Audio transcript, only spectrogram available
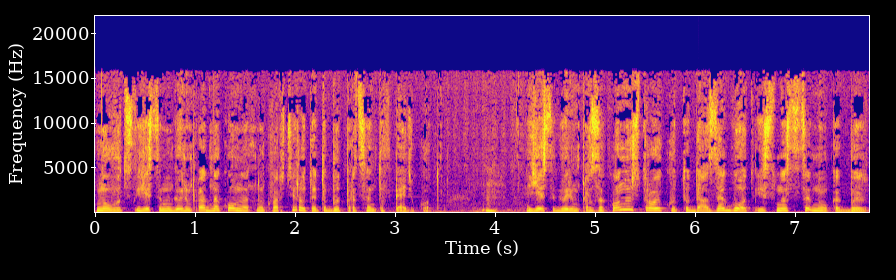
ну вот если мы говорим про однокомнатную квартиру, то это будет процентов 5 в год. Если говорим про законную стройку, то да, за год, если у нас ну, как бы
